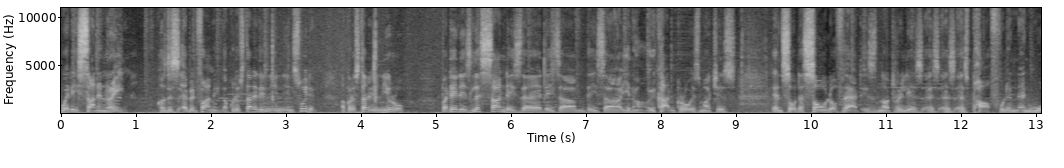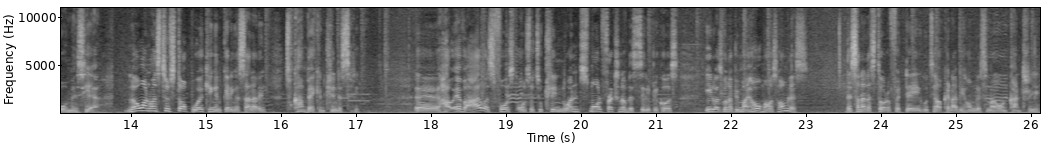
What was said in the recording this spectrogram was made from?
where there is sun and rain because this is urban farming. I could have started in, in, in Sweden, I could have started in Europe but there is less sun. There's the, there's um, there's uh, you know we can't grow as much as, and so the soul of that is not really as as, as, as powerful and, and warm as here. No one wants to stop working and getting a salary to come back and clean the city. Uh, however, I was forced also to clean one small fraction of the city because it was going to be my home. I was homeless. That's another story for a day. How can I be homeless in my own country?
